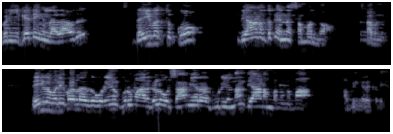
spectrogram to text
இப்ப நீங்க கேட்டீங்களா அதாவது தெய்வத்துக்கும் தியானத்துக்கும் என்ன சம்பந்தம்? அப்படின்னு. தெய்வ வழிபாடுல இருக்கக்கூடிய குருமார்கள் ஒரு சாமியாரா இருக்கக்கூடியவன் தான் தியானம் பண்ணணுமா? அப்படிங்கிற கிடையாது.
